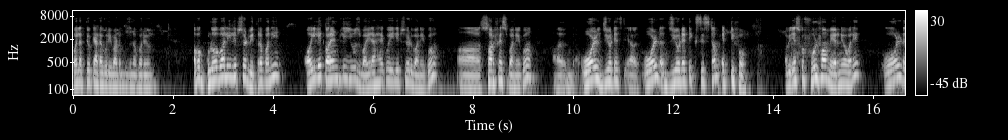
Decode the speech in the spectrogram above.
पहिला त्यो क्याटेगोरीबाट बुझ्नु पऱ्यो अब ग्लोबल इलिप्सोडभित्र पनि अहिले करेन्टली युज भइरहेको इलिप्सोड भनेको सर्फेस भनेको ओल्ड जियोटे world geodetic system eighty four अब यसको फुल फर्म हेर्ने हो भने world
